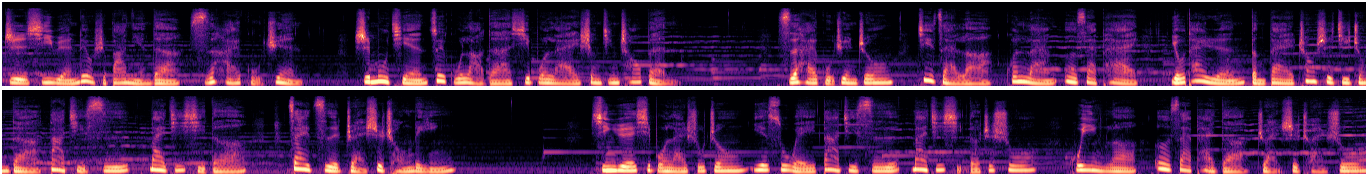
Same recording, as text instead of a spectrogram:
至西元六十八年的死海古卷，是目前最古老的希伯来圣经抄本。死海古卷中记载了昆兰厄塞派犹太人等待创世纪中的大祭司麦基喜德再次转世重临。新约希伯来书中，耶稣为大祭司麦基喜德之说，呼应了厄塞派的转世传说。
